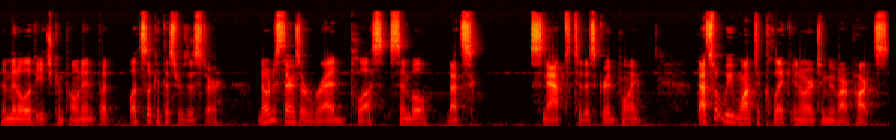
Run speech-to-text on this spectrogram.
the middle of each component, but let's look at this resistor. Notice there's a red plus symbol that's snapped to this grid point. That's what we want to click in order to move our parts.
